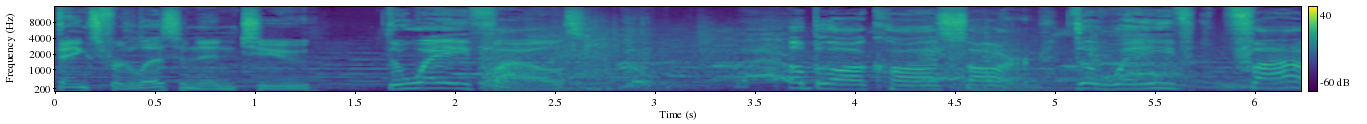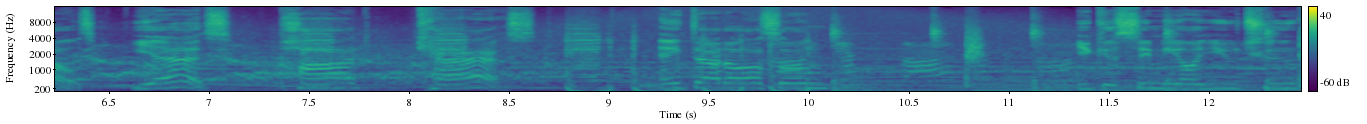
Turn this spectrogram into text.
Thanks for listening to The Wav Files, a blog called SAR. The Wav Files. Yes, podcast. Ain't that awesome? You can see me on YouTube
